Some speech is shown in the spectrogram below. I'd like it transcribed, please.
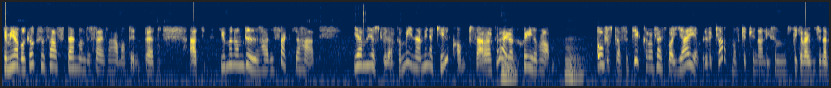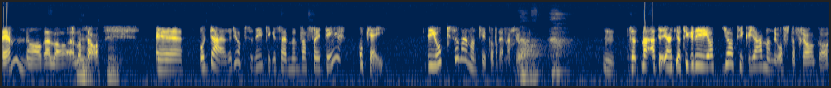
Ja, men jag brukar också så här spännande säga så här Martin, att, att jo men om du hade sagt så här Ja men jag skulle vilja åka mina, mina killkompisar, åka iväg och åka skidor med dem. Mm. Ofta så tycker de flesta bara, ja ja men det är väl klart att man ska kunna liksom sticka iväg med sina vänner eller, eller så. Mm. Eh, och där är det också nyfiken så här, men varför är det okej? Det är också en annan typ av relation. Ja. Mm. Så att man, att, jag, jag, tycker det, är- jag, jag tycker jag använder ofta frågor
